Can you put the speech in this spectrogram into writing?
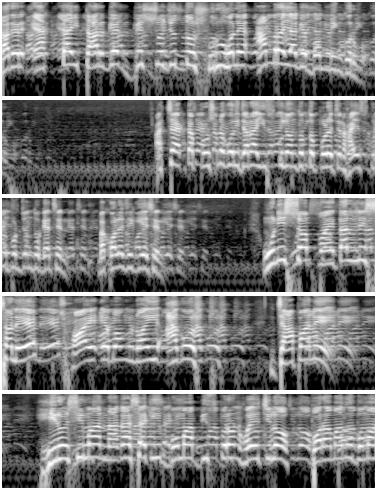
তাদের একটাই টার্গেট বিশ্বযুদ্ধ শুরু হলে আমরাই আগে বম্বিং করব। আচ্ছা একটা প্রশ্ন করি, যারা স্কুলে অন্তত পড়েছেন হাই স্কুল পর্যন্ত গেছেন বা কলেজে গিয়েছেন, উনিশশো পঁয়তাল্লিশ সালে ছয় এবং নয় আগস্ট, জাপানে হিরোসীমা নাগাসাকি বোমা বিস্ফোরণ হয়েছিল, পরমাণু বোমা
